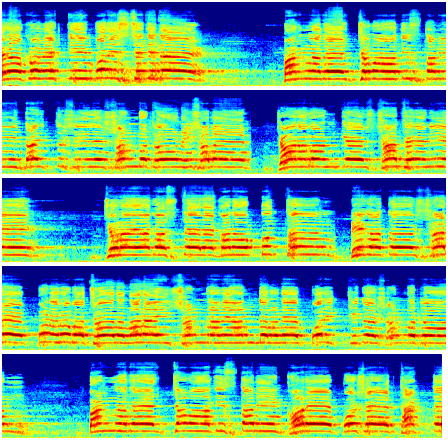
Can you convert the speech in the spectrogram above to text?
এরকম একটি পরিস্থিতিতে বাংলাদেশ জামাত ইসলামী দায়িত্বশীল সংগঠন হিসাবে জনগণকে সাথে নিয়ে জুলাই আগস্টের গণ বিগত সাড়ে পনেরো বছর লড়াই সংগ্রামে আন্দোলনে পরীক্ষিত সংগঠন বাংলাদেশ জামাত ইসলামী ঘরে বসে থাকতে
